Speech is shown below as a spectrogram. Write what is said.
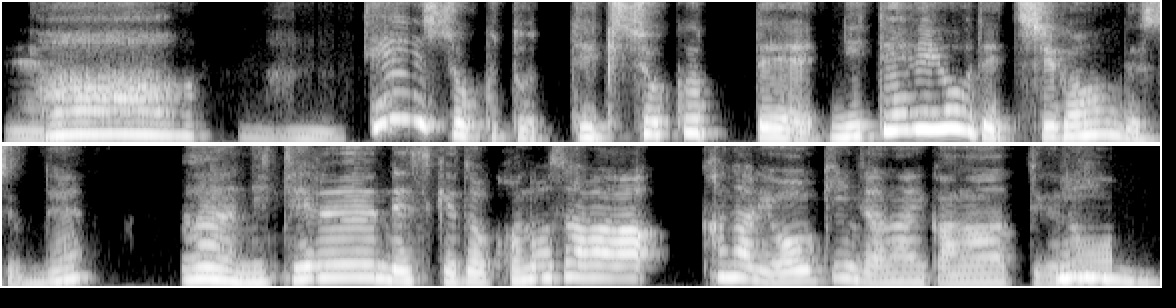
ねああ、うんうん、天職と適色って似てるようで違うんですよね。うん、似てるんですけど、この差はかなり大きいんじゃないかなっていうのを、うん、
